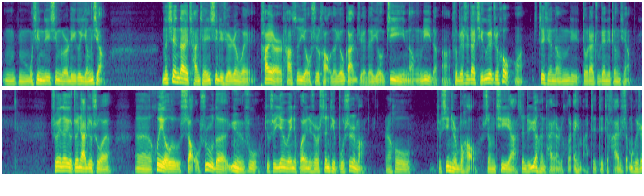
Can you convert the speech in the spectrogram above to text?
嗯母亲的性格的一个影响。那现代产前心理学认为，胎儿他是有思考的、有感觉的、有记忆能力的啊，特别是在七个月之后啊，这些能力都在逐渐的增强。所以呢，有专家就说呀，嗯，会有少数的孕妇就是因为你怀孕的时候身体不适嘛，然后就心情不好、生气呀，甚至怨恨胎儿，就说：“哎呀妈，这这这孩子怎么回事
